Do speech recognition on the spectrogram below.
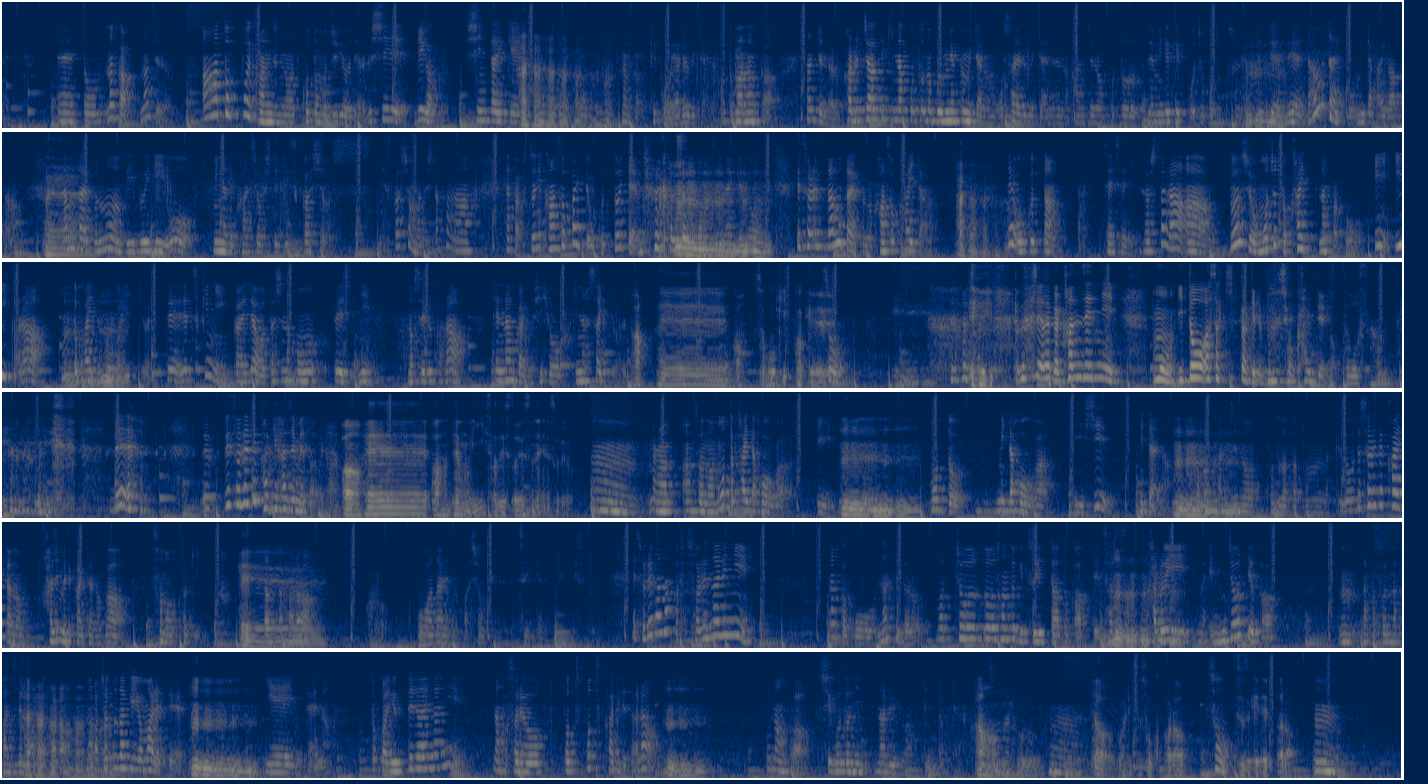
えっ、となんかなんていうの？アートっぽい感じのことも授業でやるし美学身体系のこととかもなんか結構やるみたいな。あとまあなんかなんていうんだろう。カルチャー的なことの文脈みたいなのも抑えるみたいなような感じのことをゼミで結構ちょこちょこそういうのやってて、うんうんうんでラムタイプを見た回があったの、へー。ラムタイプの DVD をみんなで鑑賞してディスカッションディスカッションまでしたかな。なんか普通に感想書いて送っといてみたいな感じだったかもしれないけど。でそれでラムタイプの感想書いたの。はいはいはいはいで送ったの先生に。そしたらあ文章をもうちょっと書いなんかこういいいいからもっと書いた方がいいって言われて、で月に1回じゃあ私のホームページに載せるから展覧会の批評を書きなさいって言われた。あへえあそこきっかけ。そう。えー、私はだから完全にもう伊藤朝きっかけで文章を書いてるの。伊藤さん。えー、でででそれで書き始めたって感じ。あへえあでもいいサジェストですねそれは。うん。だからあそのもっと書いた方がいい。うんうんうんもっと見た方がいいしみたいな多分感じのことだったと思うんだけど。でそれで書いたの初めて書いたのがその時だったからあらここは誰の場所ってについてのテキスト。でそれがなんかさそれなりになんかこうなんて言うんだろう、まあ、ちょうどその時ツイッターとかあってさ軽いまあ炎上っていうかうんなんかそんな感じでもあったからなんかちょっとだけ読まれてイエーイみたいなとか言ってる間になんかそれをポツポツ書いてたらなんか仕事になるようになっていったみたいな。あ感じあなるほど。うじゃあ割とそこから続けてったらううん。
